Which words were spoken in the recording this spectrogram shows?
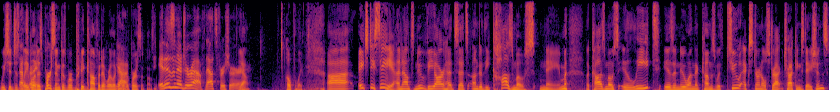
We should just That's label right. it as person because we're pretty confident we're looking Yeah. at a person. Most It isn't a giraffe, that's for sure. yeah. Hopefully. Uh, HTC announced new VR headsets under the Cosmos name. The Cosmos Elite is a new one that comes with two external tracking stations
